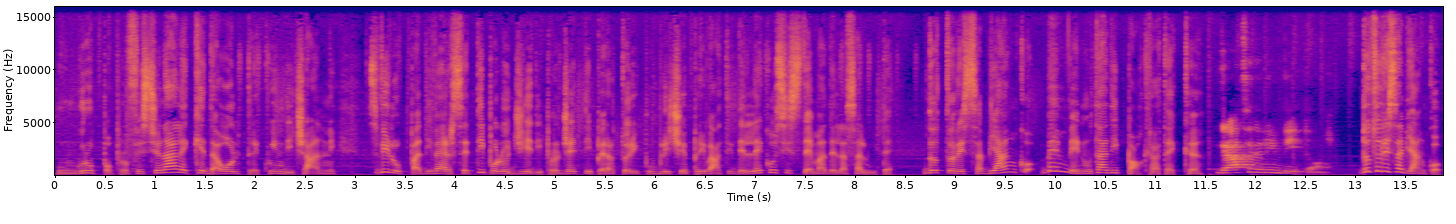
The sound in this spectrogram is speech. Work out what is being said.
un gruppo professionale che da oltre 15 anni sviluppa diverse tipologie di progetti per attori pubblici e privati dell'ecosistema della salute. Dottoressa Bianco, benvenuta ad Ippocratec. Grazie dell'invito. Dottoressa Bianco,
